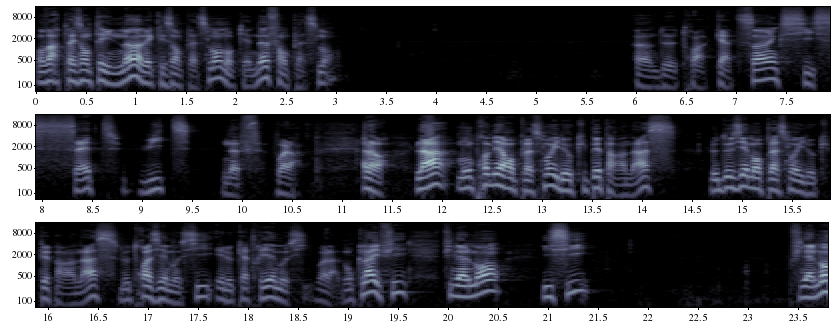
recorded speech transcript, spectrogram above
On va représenter une main avec les emplacements. Donc, il y a 9 emplacements. 1, 2, 3, 4, 5, 6, 7, 8, 9. Voilà. Alors, là, mon premier emplacement, il est occupé par un As. Le deuxième emplacement, il est occupé par un As. Le troisième aussi. Et le quatrième aussi. Voilà. Donc là, finalement, ici, finalement,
